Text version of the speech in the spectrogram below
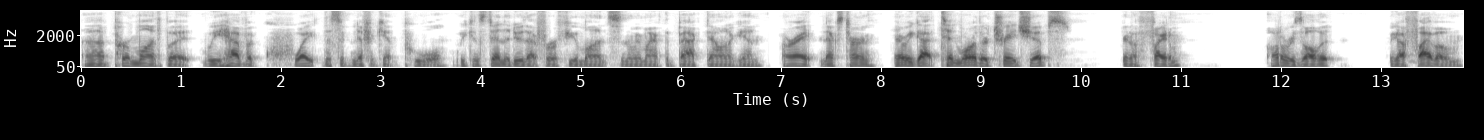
uh, per month, but we have a quite the significant pool. We can stand to do that for a few months, and then we might have to back down again. All right, next turn. There we got 10 more of their trade ships. We're going to fight them. Auto-resolve it. We got five of them.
